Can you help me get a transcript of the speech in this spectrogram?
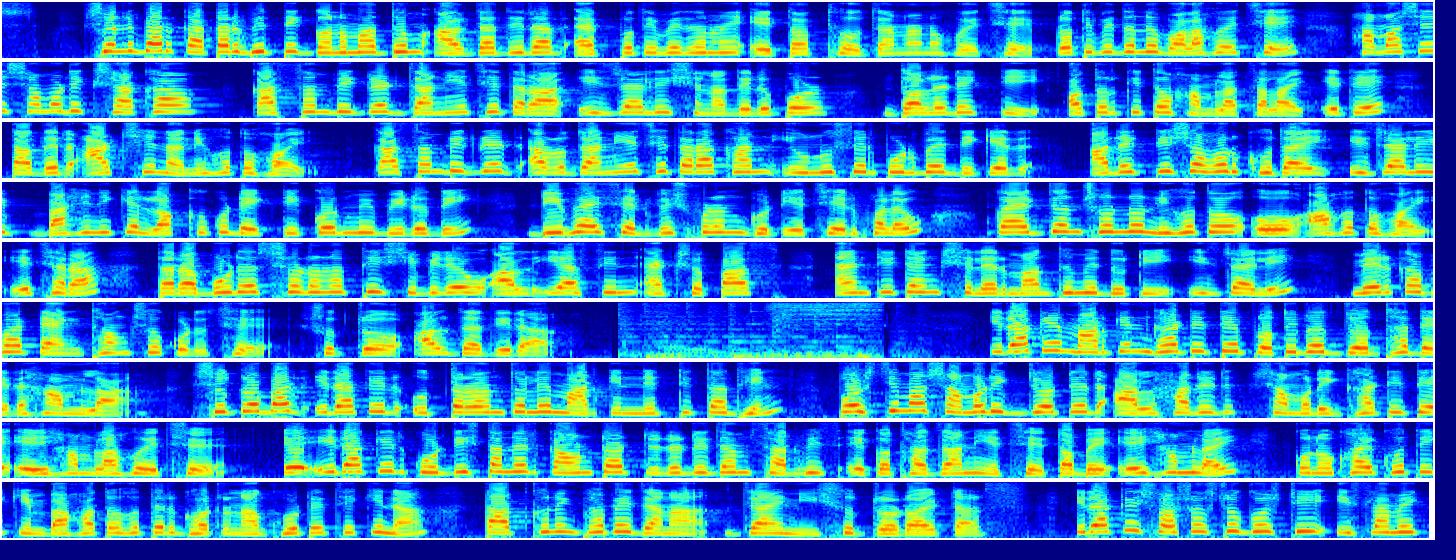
শনিবার কাতার ভিত্তিক গণমাধ্যম আল জাজিরার এক প্রতিবেদনে এই তথ্য জানানো হয়েছে। প্রতিবেদনে বলা হয়েছে, হামাসের সামরিক শাখা কাসাম ব্রিগেড জানিয়েছে তারা ইসরায়েলি সেনাদের উপর দলের একটি অতর্কিত হামলা চালায়। এতে তাদের আট সেনা নিহত হয়। কাসাম ব্রিগেড আরও জানিয়েছে, তারা খান ইউনুসের পূর্বের দিকের আরেকটি শহর খুদাই ইসরায়েলি বাহিনীকে লক্ষ্য করে একটি কর্মী বিরোধী ডিভাইসের বিস্ফোরণ ঘটিয়েছে। এর ফলেও কয়েকজন সৈন্য নিহত ও আহত হয়। এছাড়া তারা বুড়াস শরণার্থী শিবিরেও আল ইয়াসিন একশো পাঁচ অ্যান্টি ট্যাঙ্ক সেলের মাধ্যমে দুটি ইসরায়েলি মেরকাভা ট্যাঙ্ক ধ্বংস করেছে, সূত্র আল জাজিরা। ইরাকে মার্কিন ঘাঁটিতে প্রতিরোধ যোদ্ধাদের হামলা। শুক্রবার ইরাকের উত্তরাঞ্চলে মার্কিন নেতৃত্বাধীন পশ্চিমা সামরিক জোটের আল হারির সামরিক ঘাঁটিতে এই হামলা হয়েছে। ইরাকের কুর্দিস্তানের কাউন্টার টেরোরিজম সার্ভিস একথা জানিয়েছে, তবে এই হামলায় কোনো ক্ষয়ক্ষতি কিংবা হতাহতের ঘটনা ঘটেছে কিনা তাৎক্ষণিকভাবে জানা যায়নি সূত্র রয়টার্স। ইরাকের সশস্ত্র গোষ্ঠী ইসলামিক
